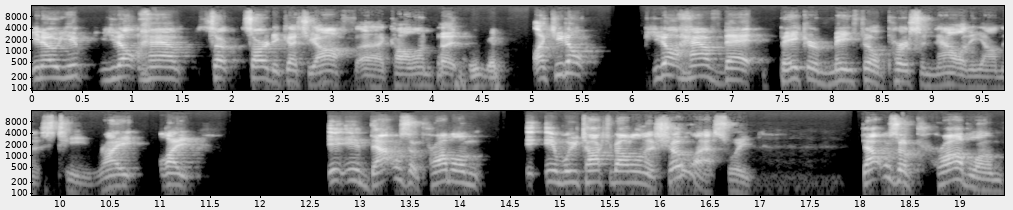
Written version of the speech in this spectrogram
You know, you you don't have. So, sorry to cut you off, uh, Colin, but like you don't you don't have that Baker Mayfield personality on this team, right? Like, it, it- that was a problem, and we talked about on the show last week. That was a problem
